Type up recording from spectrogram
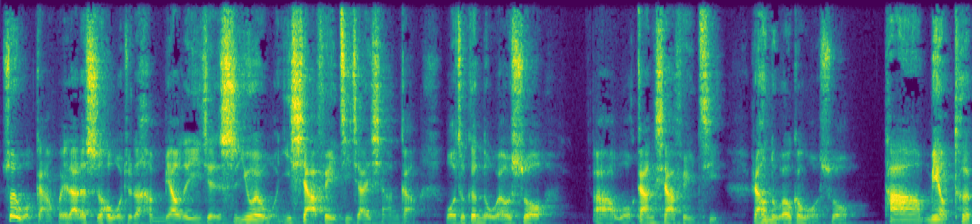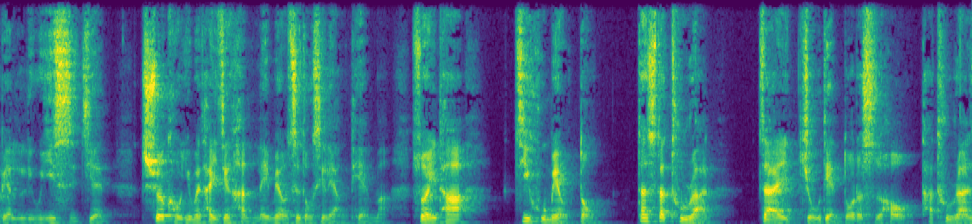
所以我赶回来的时候，我觉得很妙的一件事，因为我一下飞机在香港，我就跟努要说啊，我刚下飞机。然后努要跟我说，他没有特别留意时间，缺口因为他已经很累，没有吃东西两天嘛，所以他几乎没有动。但是他突然。在九点多的时候，他突然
